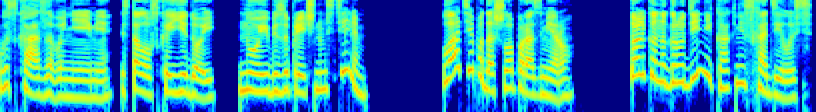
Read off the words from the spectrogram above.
высказываниями и столовской едой, но и безупречным стилем? Платье подошло по размеру. Только на груди никак не сходилось.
